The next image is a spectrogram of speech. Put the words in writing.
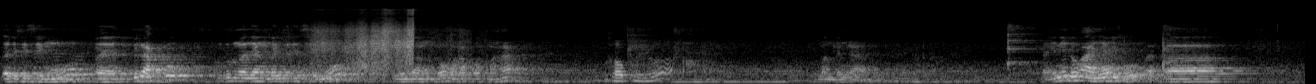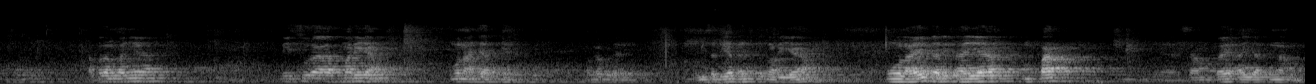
Dari sisimu, eh, berilah aku keturunan yang baik dari sisimu, sehingga engkau maha maha mendengar. Nah ini doanya ibu, eh, apa namanya di surat Maryam munajatnya. Maka benar. Bisa lihat dari surat Maryam mulai dari ayat 4 ya, sampai ayat 6.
